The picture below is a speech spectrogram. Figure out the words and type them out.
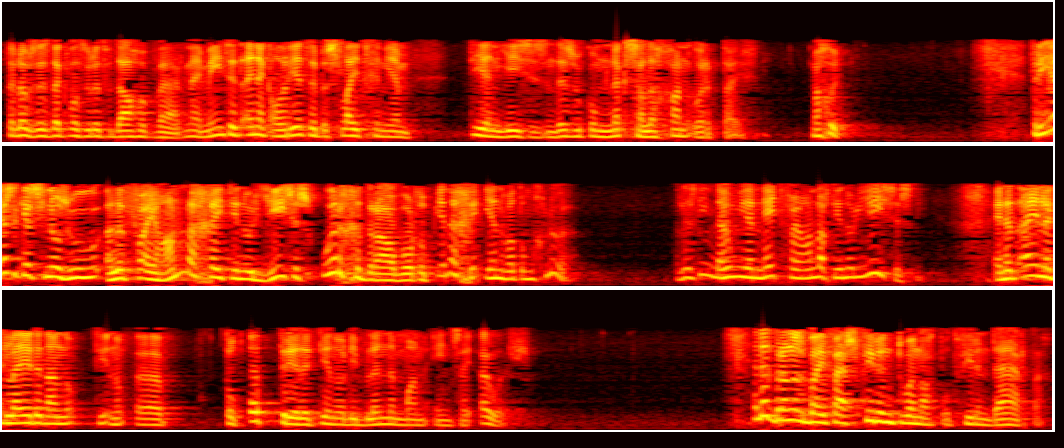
Terloops, dis dikwels hoe dit vandag ook werk, né? Nee, mense het eintlik alreeds 'n besluit geneem teen Jesus en dis hoekom niks hulle gaan oortuig nie. Maar goed. Vir die eerste keer sien ons hoe hulle vyhandigheid teenoor Jesus oorgedra word op enige een wat hom glo. Hulle is nie nou meer net vyhandig teenoor Jesus nie. En uiteindelik lei dit dan teen, uh, tot optrede teenoor die blinde man en sy ouers. En dit bring ons by vers 24 tot 34.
